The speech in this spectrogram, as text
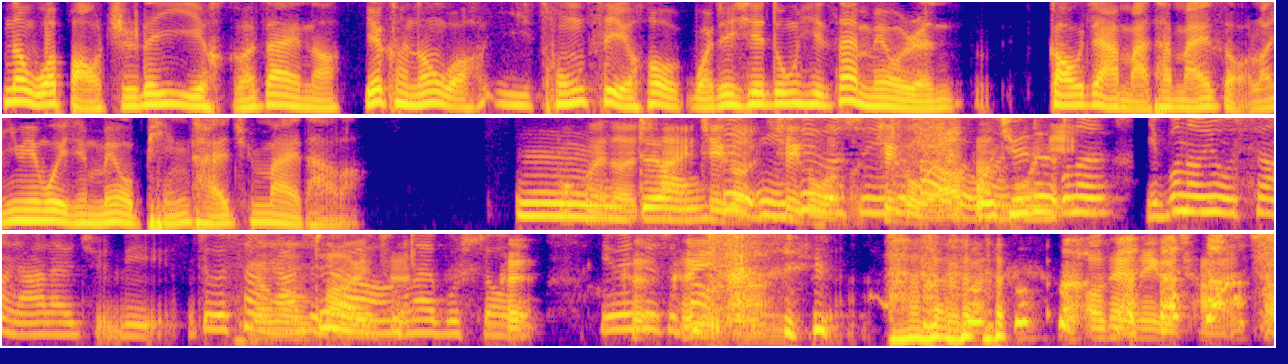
那我保值的意义何在呢？也可能我以从此以后，我这些东西再没有人高价把它买走了，因为我已经没有平台去卖它了。嗯，不会的，对这个你这个是一个这个我我觉得不能你不能用象牙来举例，这个象牙是不好意思从来不收，因为这是可可以道德问题。OK，那个乔乔，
